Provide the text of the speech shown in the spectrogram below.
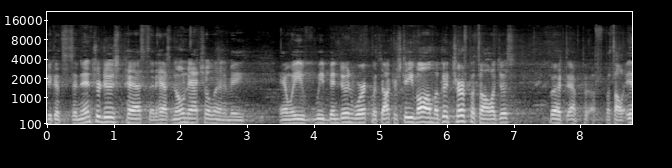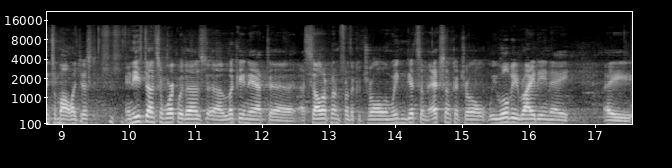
because it's an introduced pest that has no natural enemy. And we've, we've been doing work with Dr. Steve Alm, a good turf pathologist, but uh, patholo- entomologist, and he's done some work with us uh, looking at uh, Acelepryn for the control, and we can get some excellent control. We will be writing a, a,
